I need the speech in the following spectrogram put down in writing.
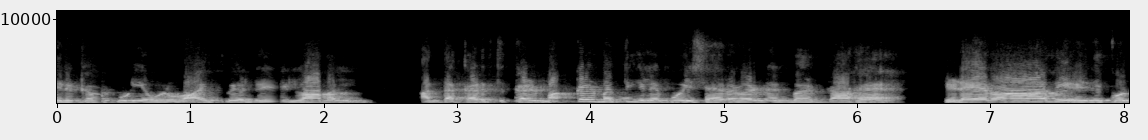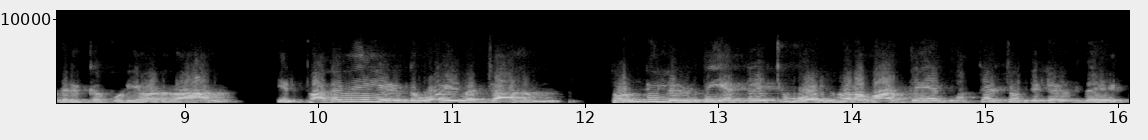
இருக்கக்கூடிய ஒரு வாய்ப்பு என்று இல்லாமல் அந்த கருத்துக்கள் மக்கள் மத்தியிலே போய் சேர வேண்டும் என்பதற்காக இடையராது எழுதி கொண்டிருக்கக்கூடியவர்தான் என் பதவியில் இருந்து ஓய்வு பெற்றாலும் தொண்டிலிருந்து என்றைக்கும் ஓய்வு மாட்டேன். மக்கள் தொண்டிலிருந்து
